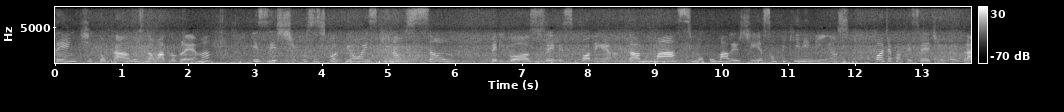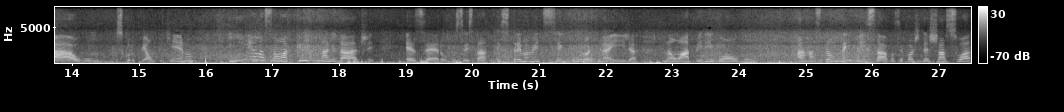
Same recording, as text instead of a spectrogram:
tente tocá-los, não há problema. Existem os escorpiões que não são perigosos, eles podem dar no máximo uma alergia, são pequenininhos, pode acontecer de encontrar algum escorpião pequeno. E em relação à criminalidade, é zero. Você está extremamente seguro aqui na ilha, não há perigo algum. Arrastão nem pensar, você pode deixar sua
